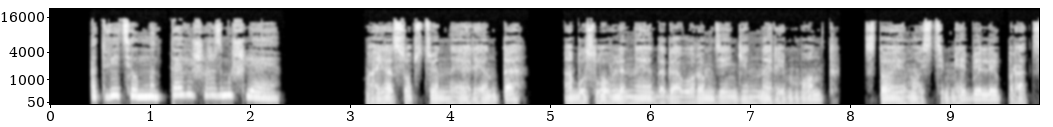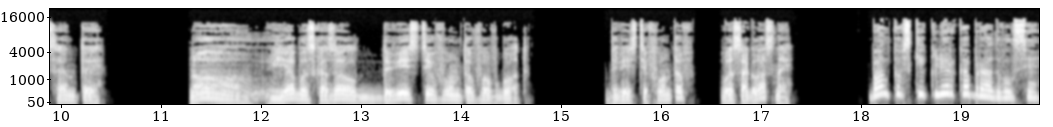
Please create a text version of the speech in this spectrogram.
— ответил Мтавиш, размышляя. Моя собственная рента, обусловленные договором деньги на ремонт, стоимость мебели, проценты. Но я бы сказал 200 фунтов в год. 200 фунтов? Вы согласны? Банковский клерк обрадовался.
